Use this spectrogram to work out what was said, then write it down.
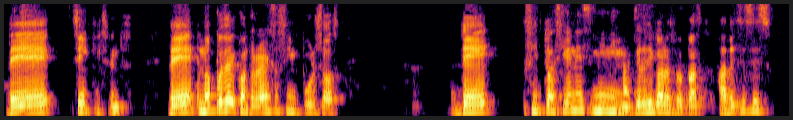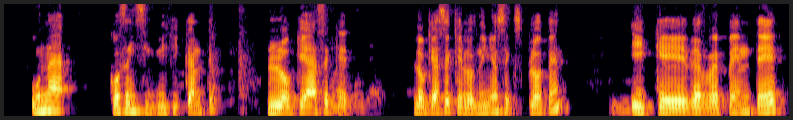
de, sí, de, no puede controlar esos impulsos de situaciones mínimas. Yo le digo a los papás, a veces es una cosa insignificante lo que hace que, lo que, hace que los niños exploten y que de repente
